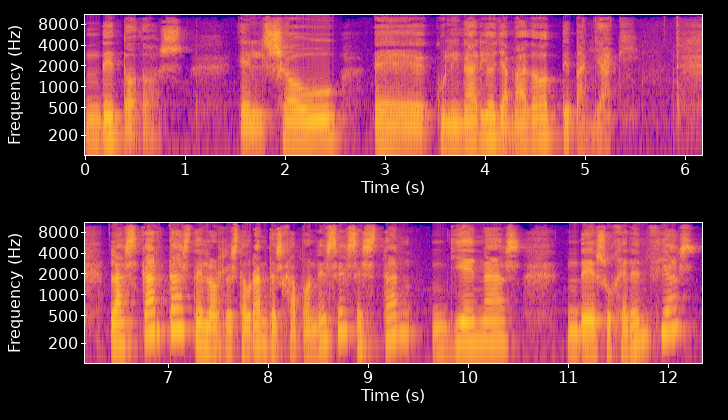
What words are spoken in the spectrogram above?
de todos. El show eh, culinario llamado teppanyaki. Las cartas de los restaurantes japoneses están llenas de sugerencias,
